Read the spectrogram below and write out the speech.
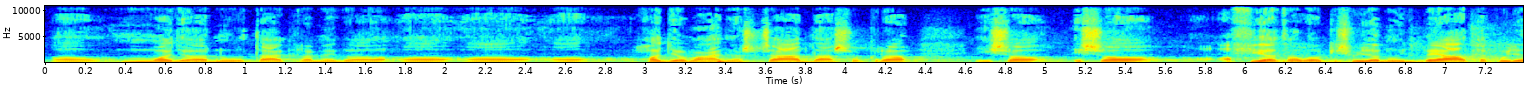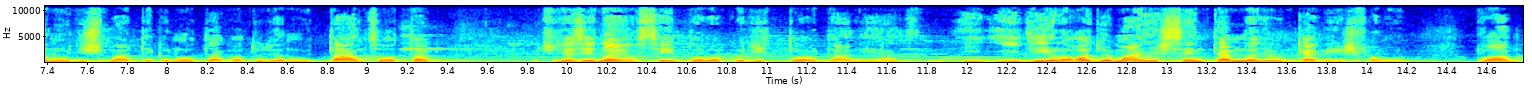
a magyar nótákra, meg a, a, a, a hagyományos csárdásokra, és, a, és a, a fiatalok is ugyanúgy beálltak, ugyanúgy ismerték a nótákat, ugyanúgy táncoltak, Úgyhogy ez egy nagyon szép dolog, hogy itt Tordán ilyen, így, így él a hagyomány, és szerintem nagyon kevés falu van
